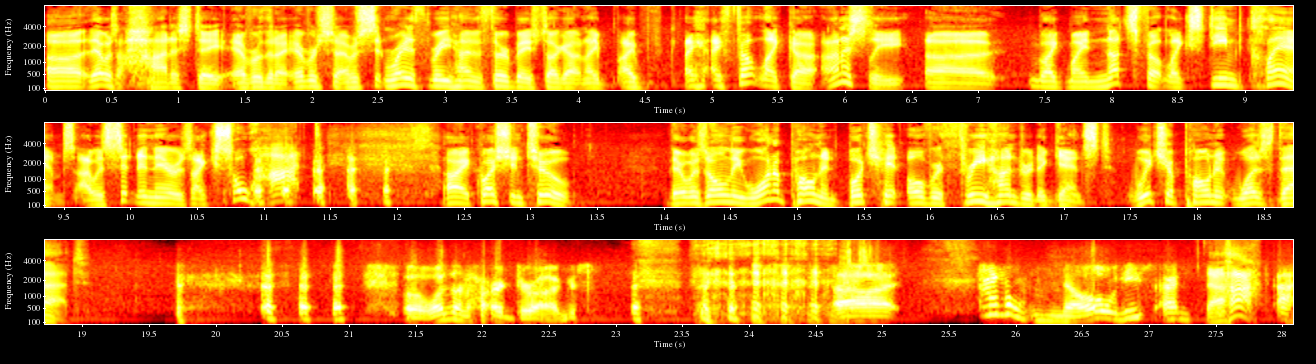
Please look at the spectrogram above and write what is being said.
Uh, that was the hottest day ever that I ever saw. I was sitting right at three behind the third base dugout, and I, I, I, I felt like, uh, honestly, uh, like my nuts felt like steamed clams. I was sitting in there; it was like so hot. All right, question two. There was only one opponent Butch hit over 300 against. Which opponent was that? Well, it wasn't hard drugs. uh, I don't know. These are Aha! Uh,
